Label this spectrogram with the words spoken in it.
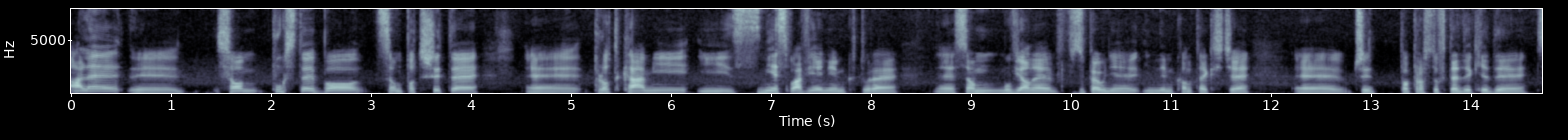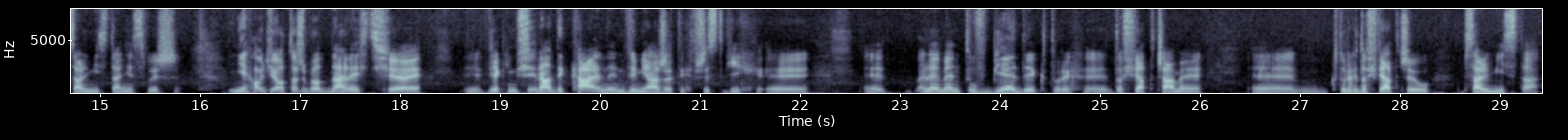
ale są puste, bo są podszyte plotkami i zniesławieniem, które są mówione w zupełnie innym kontekście, czy po prostu wtedy, kiedy psalmista nie słyszy. Nie chodzi o to, żeby odnaleźć się w jakimś radykalnym wymiarze tych wszystkich e, e, elementów biedy, których e, doświadczamy, których doświadczył psalmista.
